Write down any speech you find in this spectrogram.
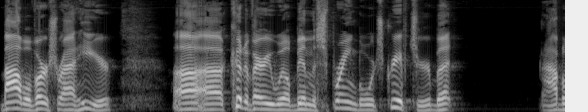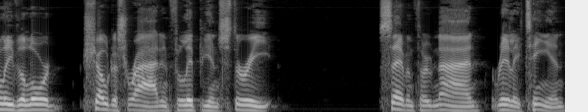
Bible verse right here uh, could have very well been the springboard scripture, but I believe the Lord showed us right in Philippians 3 7 through 9, really 10.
